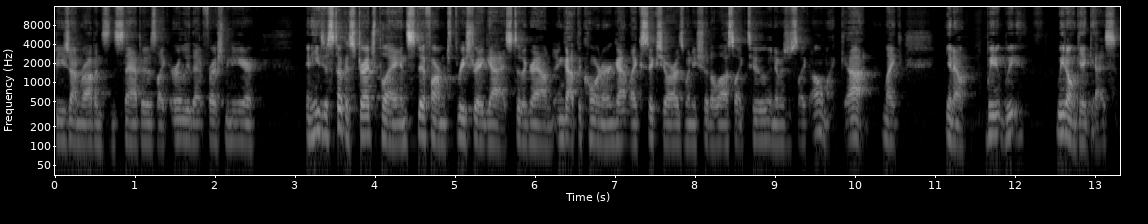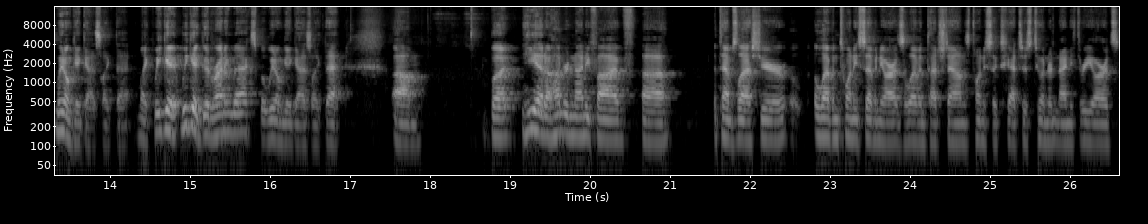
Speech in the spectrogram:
Bijan Robinson snap. It was like early that freshman year. And he just took a stretch play and stiff armed three straight guys to the ground and got the corner and got like six yards when he should have lost like two. And it was just like, oh my God. Like, you know, we we we don't get guys. We don't get guys like that. Like we get we get good running backs, but we don't get guys like that. Um, but he had 195 uh, attempts last year, 11, 27 yards, 11 touchdowns, 26 catches, 293 yards,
